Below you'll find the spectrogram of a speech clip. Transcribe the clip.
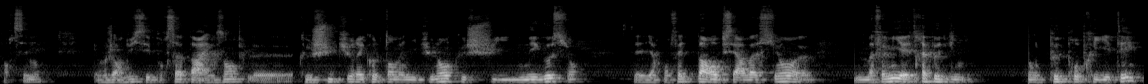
forcément. Et aujourd'hui c'est pour ça par exemple que je suis plus récoltant manipulant que je suis négociant C'est-à-dire qu'en fait, par observation, euh, ma famille avait très peu de vignes. Donc peu de propriétés,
